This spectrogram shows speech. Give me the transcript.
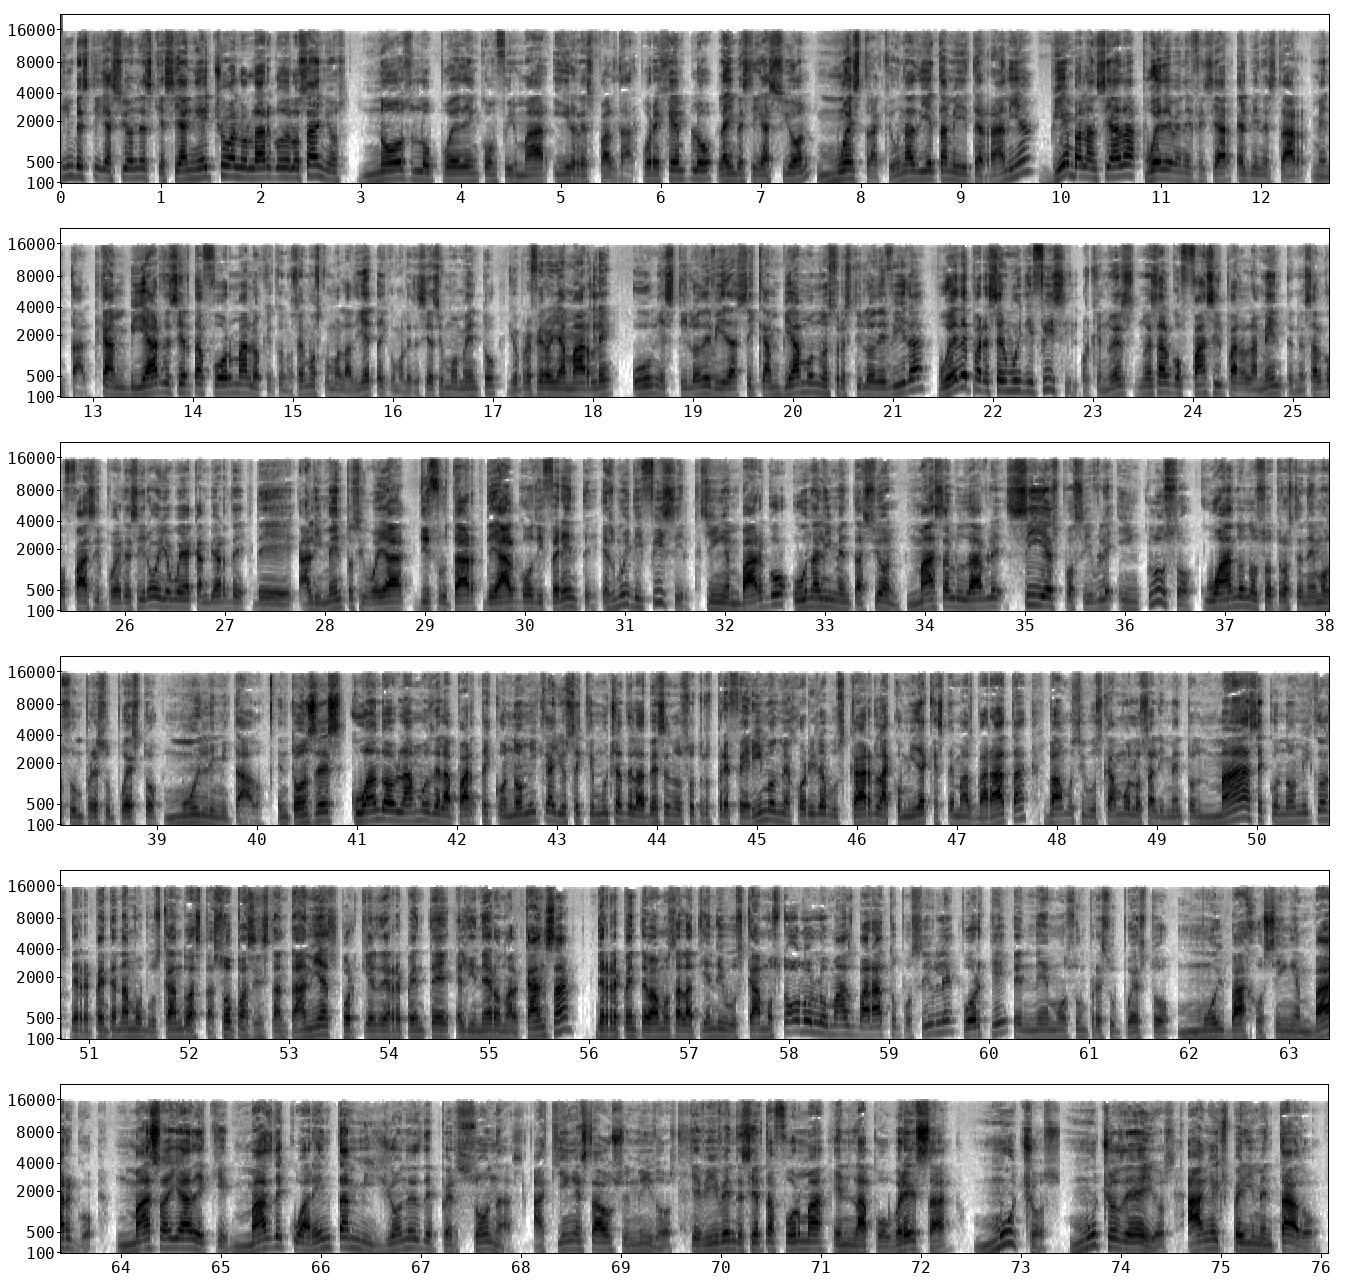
investigaciones que se han hecho a lo largo de los años nos lo pueden confirmar y respaldar. Por ejemplo, la investigación muestra que una dieta mediterránea bien balanceada puede beneficiar el bienestar mental. Cambiar de cierta forma lo que conocemos como la dieta y como les decía hace un momento, yo prefiero llamarle un estilo de vida. Si cambiamos nuestro estilo de vida, puede parecer muy difícil, porque no es, no es algo fácil para la mente, no es algo fácil poder decir, oh, yo voy a cambiar de, de alimentos y voy a disfrutar de algo diferente. Es muy difícil. Sin embargo, una alimentación más saludable sí es posible, incluso cuando nosotros tenemos un presupuesto muy limitado. Entonces, cuando hablamos de la parte económica, yo sé que muchas de las veces nosotros preferimos mejor ir a buscar comida que esté más barata. Vamos y buscamos los alimentos más económicos. De repente andamos buscando hasta sopas instantáneas porque de repente el dinero no alcanza. De repente vamos a la tienda y buscamos todo lo más barato posible porque tenemos un presupuesto muy bajo. Sin embargo, más allá de que más de 40 millones de personas aquí en Estados Unidos que viven de cierta forma en la pobreza, muchos, muchos de ellos han experimentado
